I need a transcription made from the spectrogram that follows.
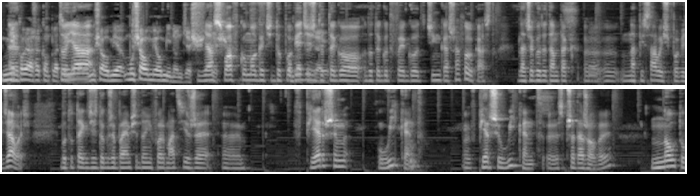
Nie e, kojarzę kompletnie. To ja... Musiało mnie, musiało mnie ominąć gdzieś. Ja, gdzieś Sławku, mogę ci dopowiedzieć do tego, do tego twojego odcinka Shufflecast dlaczego ty tam tak no. y, napisałeś i powiedziałeś. Bo tutaj gdzieś dogrzebałem się do informacji, że y, w pierwszym weekend, w pierwszy weekend sprzedażowy Note'ów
